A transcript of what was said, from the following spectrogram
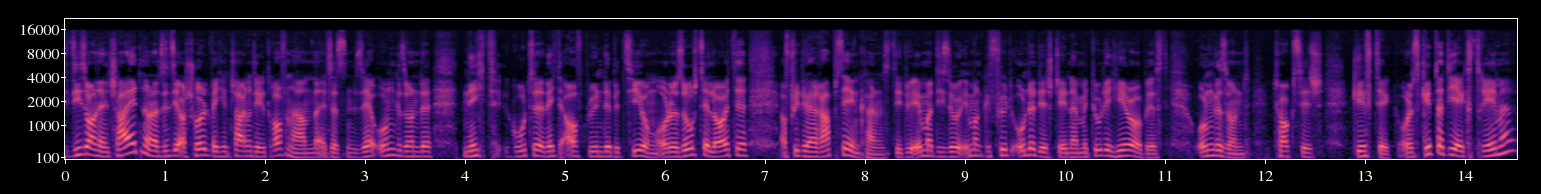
die sollen entscheiden und dann sind sie auch schuld, welche Entscheidungen sie getroffen haben. Dann ist das eine sehr ungesunde, nicht gute, nicht aufblühende Beziehung. Oder suchst dir Leute, auf die du herabsehen kannst, die du immer, die so immer gefühlt unter dir stehen, damit du der Hero bist. Ungesund, toxisch, giftig. Und es gibt da die Extreme,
